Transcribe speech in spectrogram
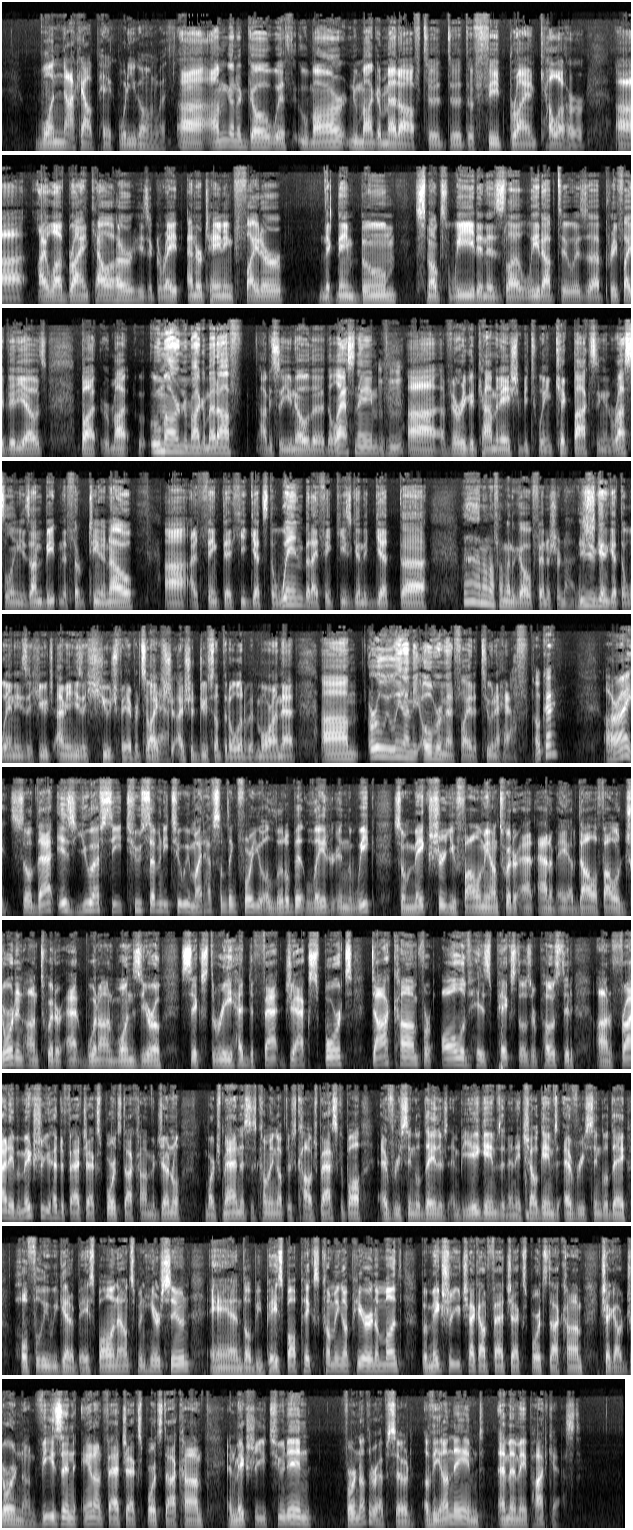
one knockout pick, what are you going with? Uh, I'm going to go with Umar Nurmagomedov to, to defeat Brian Kelleher. Uh, I love Brian Kelleher. He's a great, entertaining fighter, nicknamed Boom. Smokes weed in his uh, lead up to his uh, pre fight videos. But Umar Nurmagomedov, obviously, you know the, the last name. Uh, a very good combination between kickboxing and wrestling. He's unbeaten at 13 and 0. Uh, I think that he gets the win, but I think he's going to get. Uh, I don't know if I'm going to go finish or not. He's just going to get the win. He's a huge. I mean, he's a huge favorite, so I, sh- I should do something a little bit more on that. Um, early lean on the over in that fight at two and a half. Okay. All right. So that is UFC 272. We might have something for you a little bit later in the week. So make sure you follow me on Twitter at Adam A. Abdallah. Follow Jordan on Twitter at Woodon1063. Head to fatjacksports.com for all of his picks. Those are posted on Friday. But make sure you head to fatjacksports.com in general. March Madness is coming up. There's college basketball every single day. There's NBA games and NHL games every single day. Hopefully, we get a baseball announcement here soon, and there'll be baseball picks coming up here in a month. But make sure you check out fatjacksports.com. Check out Jordan on VSiN and on fatjacksports.com. And make sure you tune in for another episode of the Unnamed MMA Podcast.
